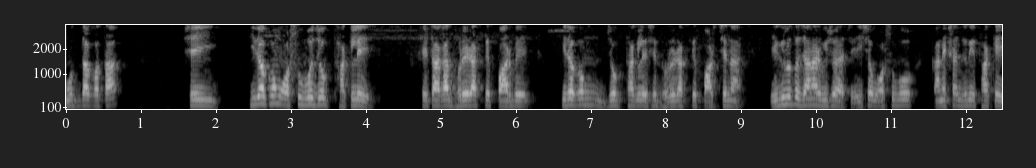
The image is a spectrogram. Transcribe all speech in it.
মোদ্দা কথা। সেই কীরকম অশুভ যোগ থাকলে সে টাকা ধরে রাখতে পারবে? কীরকম যোগ থাকলে সে ধরে রাখতে পারছে না? এগুলো তো জানার বিষয় আছে। এইসব অশুভ কানেকশান যদি থাকে,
